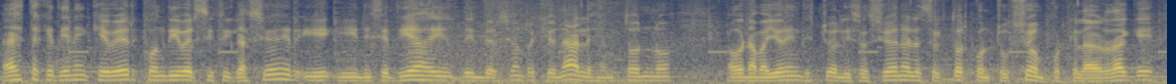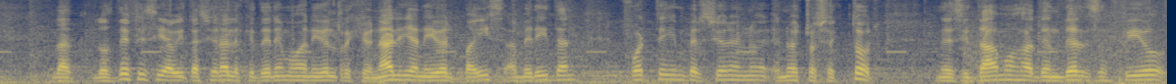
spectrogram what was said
a estas que tienen que ver con diversificación y, iniciativas de inversión regionales en torno a una mayor industrialización en el sector construcción, porque la verdad que los déficits habitacionales que tenemos a nivel regional y a nivel país ameritan fuertes inversiones en, nuestro sector. Necesitamos atender desafíos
